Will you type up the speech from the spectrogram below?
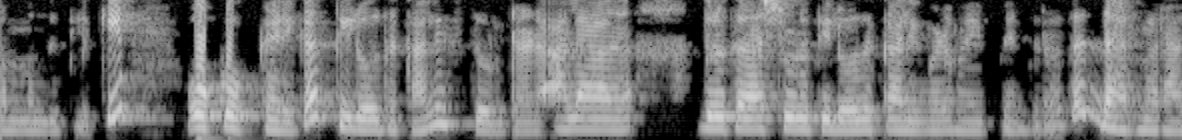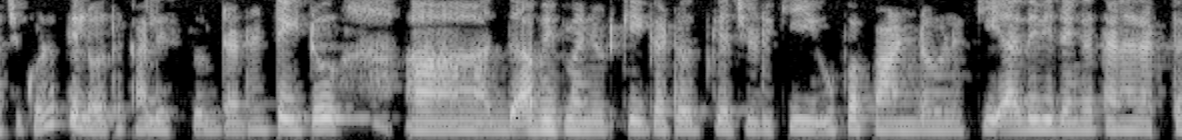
సంబంధికులకి ఒక్కొక్కరిగా తిలోదకాలు ఇస్తుంటాడు అలా ధృతరాష్ట్రుడు తిలోదకాలు ఇవ్వడం అయిపోయిన తర్వాత ధర్మరాజు కూడా తిలోదకాలు ఇస్తుంటాడు అంటే ఇటు ఆ, అభిమన్యుడికి ఘటోత్కచుడికి ఉప పాండవులకి అదేవిధంగా తన రక్త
